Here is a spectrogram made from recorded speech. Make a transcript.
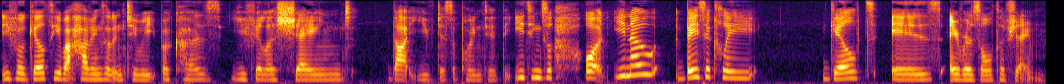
you feel guilty about having something to eat because you feel ashamed that you've disappointed the eating or you know basically guilt is a result of shame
